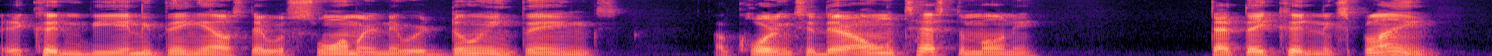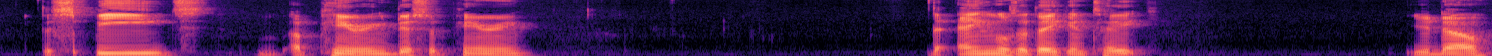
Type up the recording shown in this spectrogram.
It couldn't be anything else. They were swarming and they were doing things according to their own testimony, that they couldn't explain. The speeds appearing, disappearing, the angles that they can take, you know,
